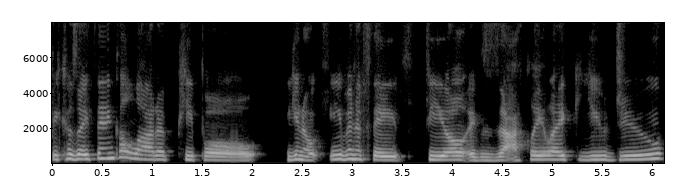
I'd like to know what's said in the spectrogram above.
Because I think a lot of people, you know, even if they feel exactly like you do,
